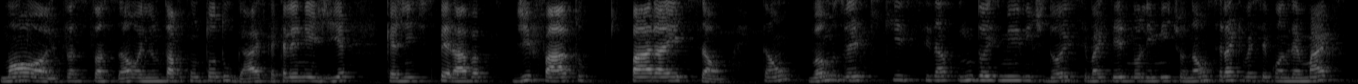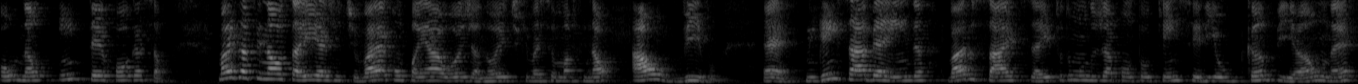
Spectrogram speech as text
mole para a situação, ele não estava com todo o gás, com aquela energia que a gente esperava de fato para a edição. Então, vamos ver que, que se dá, em 2022 se vai ter no limite ou não. Será que vai ser com o André Marques ou não? Interrogação. Mas a final tá aí, a gente vai acompanhar hoje à noite, que vai ser uma final ao vivo. É, ninguém sabe ainda, vários sites aí, todo mundo já apontou quem seria o campeão, né?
